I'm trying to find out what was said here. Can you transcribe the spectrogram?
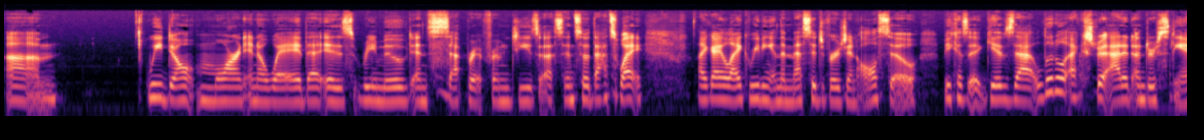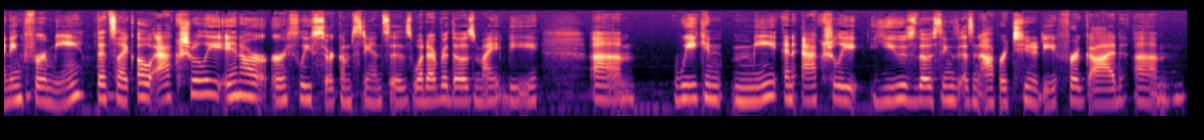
Um, we don't mourn in a way that is removed and separate from Jesus. And so that's why like I like reading in the message version also because it gives that little extra added understanding for me that's like, oh, actually in our earthly circumstances, whatever those might be, um, we can meet and actually use those things as an opportunity for God um,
